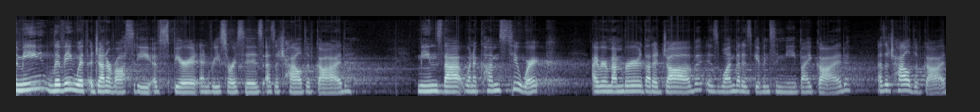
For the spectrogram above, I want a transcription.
To me, living with a generosity of spirit and resources as a child of God means that when it comes to work, I remember that a job is one that is given to me by God as a child of God,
